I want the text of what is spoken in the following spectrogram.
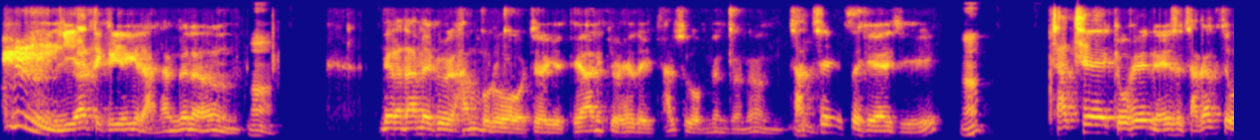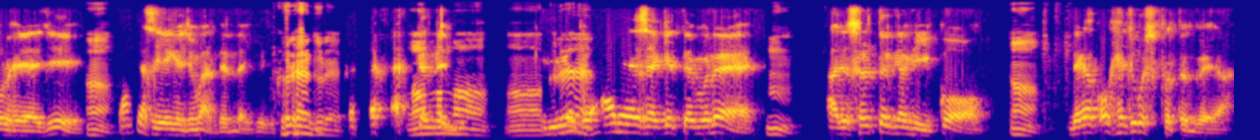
니한테 그 얘기를 안 한 거는 어. 내가 남의 그 함부로 저기 대한교회도 이렇게 할 수가 없는 거는 자체에서 해야지. 어? 자체 교회 내에서 자각적으로 해야지. 어. 깎아서 얘기해 주면 안 된다 이거지. 그래 그래. 근데 어 네가 그래. 그 안에서 했기 때문에 음. 아주 설득력이 있고 어. 내가 꼭 해주고 싶었던 거야.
